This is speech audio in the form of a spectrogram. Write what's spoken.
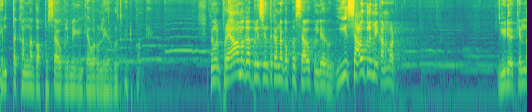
ఇంతకన్నా గొప్ప సేవకులు మీకు ఇంకెవరు లేరు. గుర్తుపెట్టుకోండి. మిమ్మల్ని ప్రేమగా పిలిచి ఇంతకన్నా గొప్ప సేవకులు లేరు. ఈ సేవకులు మీకు అనమాట వీడియో కింద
